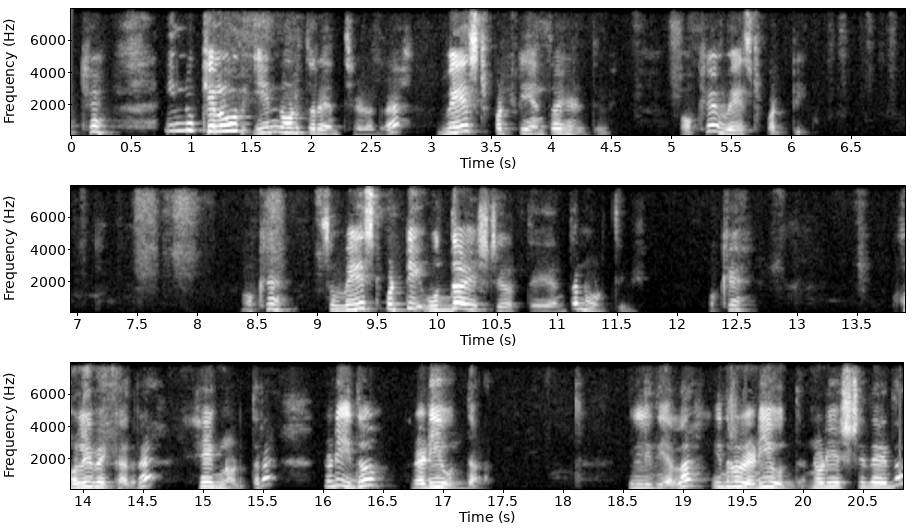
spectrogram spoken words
okay ಇನ್ನು ಕೆಲವರು ಏನು ನೋಡ್ತಾರೆ ಅಂತ ಹೇಳಿದ್ರೆ ವೇಸ್ಟ್ ಪಟ್ಟಿ ಅಂತ ಹೇಳ್ತೀವಿ. ಓಕೆ ವೇಸ್ಟ್ ಪಟ್ಟಿ. ಓಕೆ ಸೊ ವೇಸ್ಟ್ ಪಟ್ಟಿ ಉದ್ದ ಎಷ್ಟಿರುತ್ತೆ ಅಂತ ನೋಡ್ತೀವಿ. ಓಕೆ ಹೊಲಿಬೇಕಾದ್ರೆ ಹೇಗೆ ನೋಡ್ತಾರೆ? ನೋಡಿ, ಇದು ರೆಡಿ ಉದ್ದ. ಇಲ್ಲಿದೆಯಲ್ಲ? ಇದ್ರ ರೆಡಿ ಉದ್ದ. ನೋಡಿ, ಎಷ್ಟಿದೆ ಇದು?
